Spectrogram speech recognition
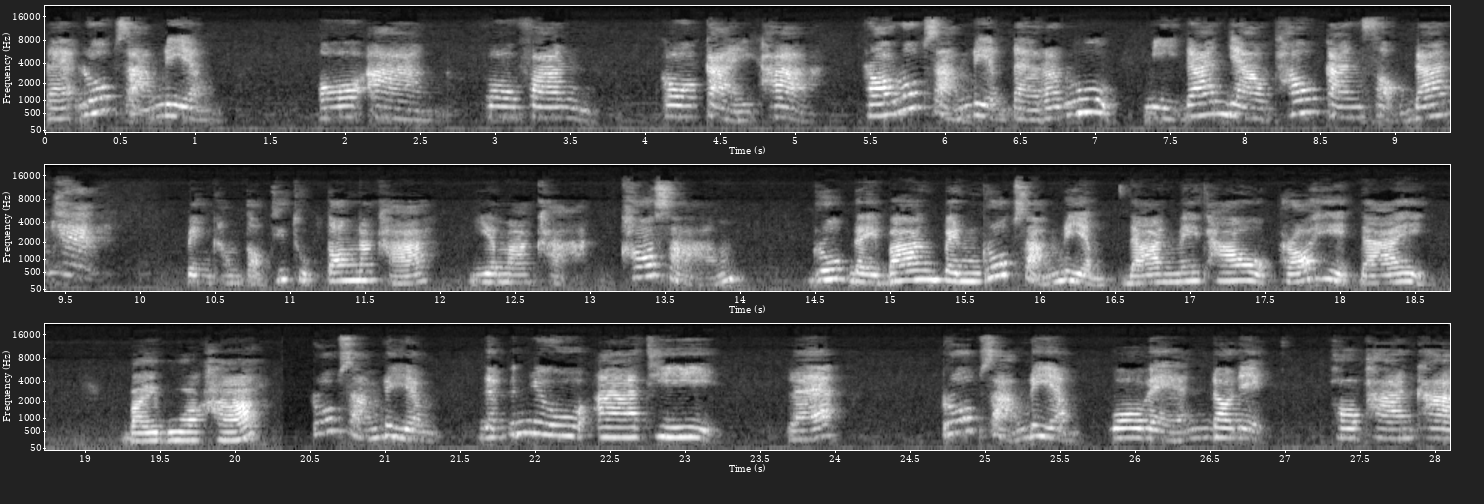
และรูปสามเหลี่ยม O อ่างโฟฟัน กอไก่ค่ะ เพราะรูปสามเหลี่ยมแต่ละรูปมีด้านยาวเท่ากันสองด้านค่ะ เป็นคำตอบที่ถูกต้องนะคะ เยี่ยมมากค่ะ ข้อ 3 รูปใดบ้างเป็นรูปสามเหลี่ยมด้านไม่เท่า เพราะเหตุใด ใบบัวคะ รูปสามเหลี่ยม W R T และรูปสามเหลี่ยมวแหวนดอเด็กพอพานค่ะ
